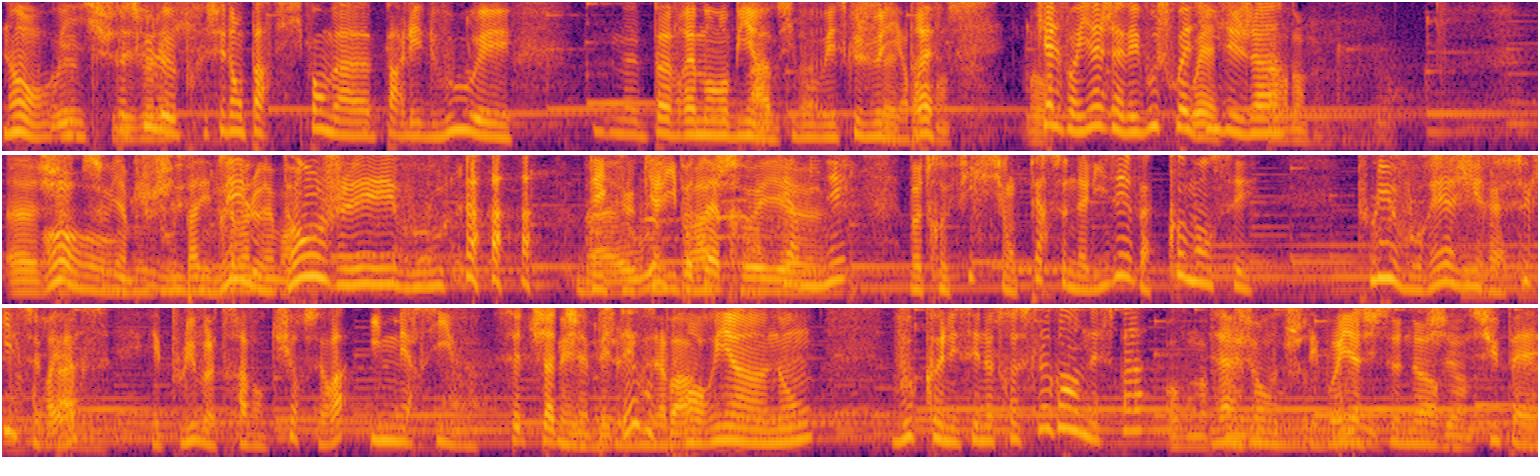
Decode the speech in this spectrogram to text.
Non, Oui, euh, je suis parce désolé. que le précédent participant m'a parlé de vous et euh, pas vraiment bien, Ah, si bah, vous voyez ce que je veux dire. Bref, Bon. quel voyage avez-vous choisi Ouais, déjà? Pardon. Euh, je oh, me souviens mais plus, j'ai pas de très le mémoire. danger, vous Dès Bah, que oui, calibrage sera oui, euh, terminé, votre fiction personnalisée va commencer. Plus vous réagirez à ce qu'il se passe, et plus votre aventure sera immersive. C'est chat GPT je ou vous apprends pas rien, non? Vous connaissez notre slogan, n'est-ce pas? Oh, L'agence des voyages sonores super.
